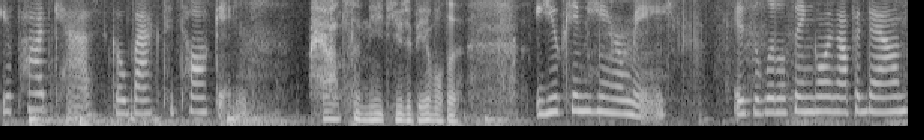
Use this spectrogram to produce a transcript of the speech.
your podcast, go back to talking. I also need you to be able to. You can hear me. Is the little thing going up and down?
